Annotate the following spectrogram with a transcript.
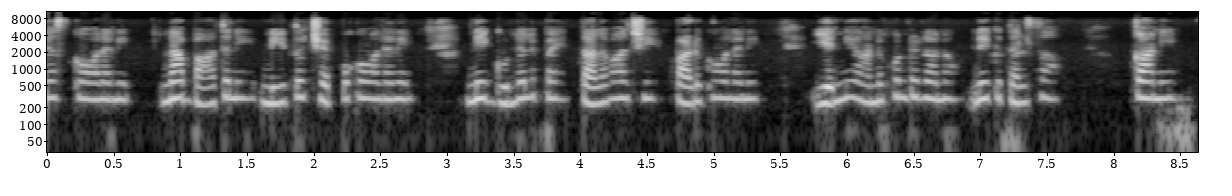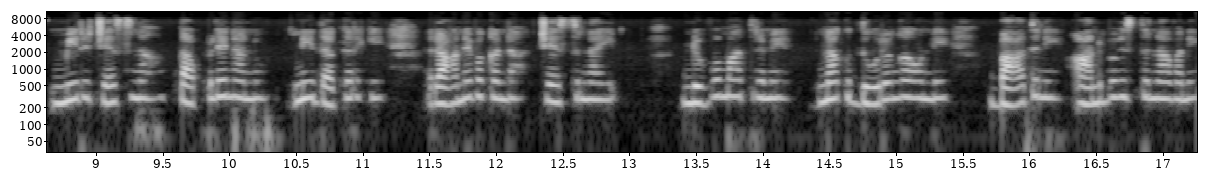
చేసుకోవాలని నా బాధని నీతో చెప్పుకోవాలని నీ గుండెలపై తలవాల్చి పడుకోవాలని ఎన్ని అనుకుంటున్నానో నీకు తెలుసా? కానీ మీరు చేసిన తప్పులే నన్ను నీ దగ్గరికి రానివ్వకుండా చేస్తున్నాయి. నువ్వు మాత్రమే నాకు దూరంగా ఉండి బాధని అనుభవిస్తున్నావని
